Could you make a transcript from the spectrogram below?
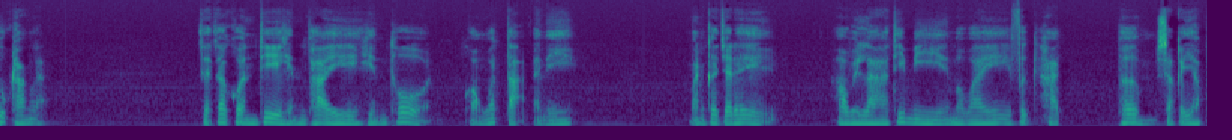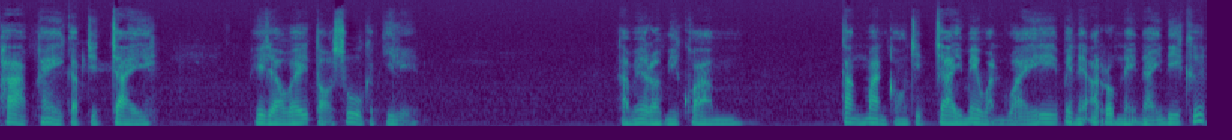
ทุกครั้งแหละ แต่ถ้าคนที่เห็นภัยเห็นโทษของวัตตะอันนี้ มันก็จะได้เอาเวลาที่มีมาไว้ฝึกหัดเพิ่มศักยภาพให้กับจิตใจ ที่จะไว้ต่อสู้กับกิเลสทำให้เรามีความตั้งมั่นของจิตใจไม่หวั่นไหวไปในอารมณ์ไหนๆดีขึ้น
